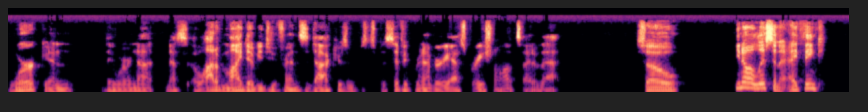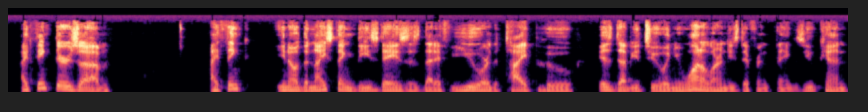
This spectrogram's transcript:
work and they were not a lot of my W two friends, the doctors in specific, were not very aspirational outside of that. So, you know, listen, I think I think there's um I think you know the nice thing these days is that if you are the type who is W2 and you want to learn these different things, you can,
